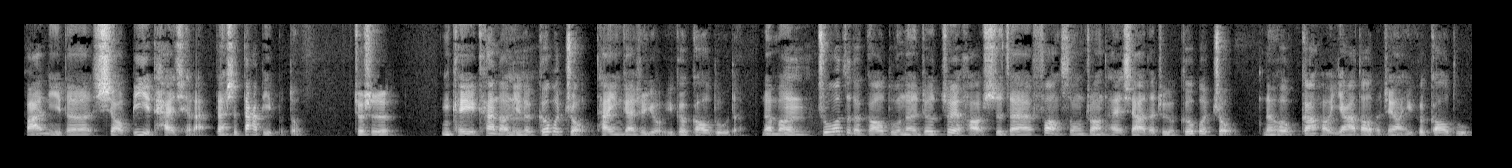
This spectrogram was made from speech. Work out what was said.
把你的小臂抬起来，但是大臂不动，就是你可以看到你的胳膊肘它应该是有一个高度的。那么桌子的高度呢，就最好是在放松状态下的这个胳膊肘。能够刚好压到的这样一个高度，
